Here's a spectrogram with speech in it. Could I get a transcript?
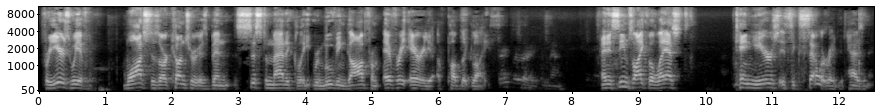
For years, we have watched as our country has been systematically removing God from every area of public life. And it seems like the last 10 years, it's accelerated, hasn't it?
